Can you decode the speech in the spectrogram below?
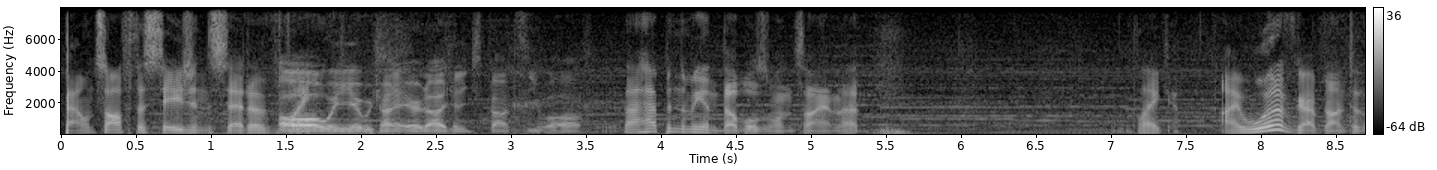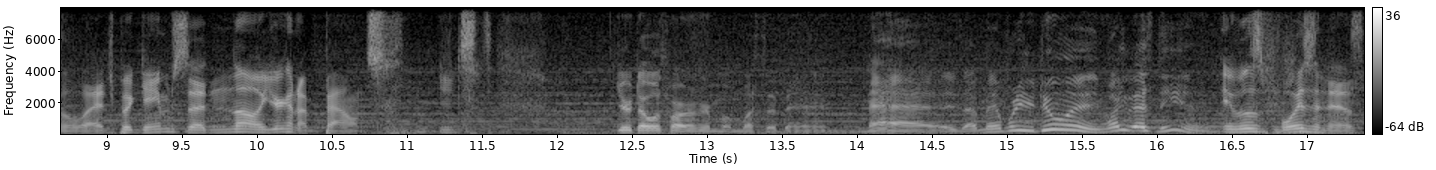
bounce off the stage instead of Oh, like. when you're trying to air dodge and it just bounces you off. Yeah. That happened to me in doubles one time. That like I would have grabbed onto the ledge, but game said no, you're gonna bounce. You just Your doubles partner mu- must have been mad. He's like, man, what are you doing? Why are you SDing? it was poisonous.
